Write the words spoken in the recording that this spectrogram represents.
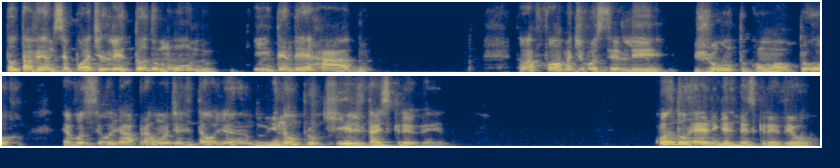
Então, tá vendo? Você pode ler todo mundo e entender errado. Então, a forma de você ler junto com o autor, é você olhar para onde ele está olhando e não para o que ele está escrevendo. Quando o Hellinger descreveu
